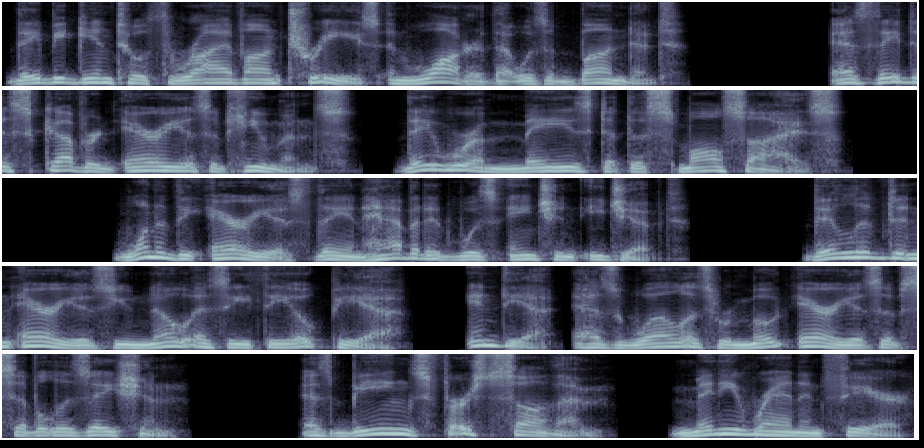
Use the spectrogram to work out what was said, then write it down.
They begin to thrive on trees and water that was abundant. As they discovered areas of humans, they were amazed at the small size. One of the areas they inhabited was ancient Egypt. They lived in areas you know as Ethiopia, India, as well as remote areas of civilization. As beings first saw them, many ran in fear.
